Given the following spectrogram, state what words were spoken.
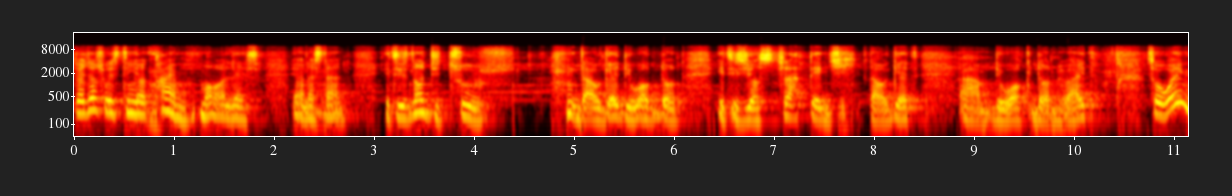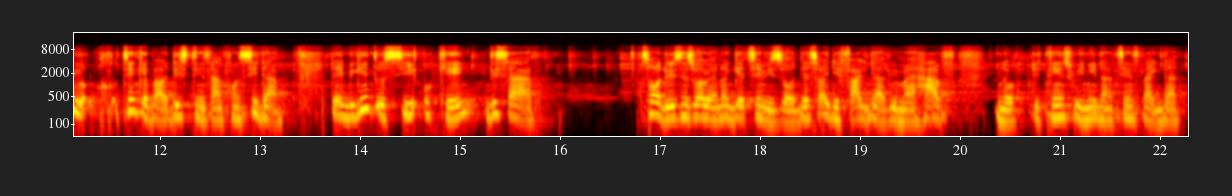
you're just wasting your time, more or less. You understand? It is not the tools that will get the work done. It is your strategy that will get um, the work done, right? So when you think about these things and consider, then begin to see, okay, these are some of the reasons why we are not getting results. That's why the fact that we might have, you know, the things we need and things like that.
